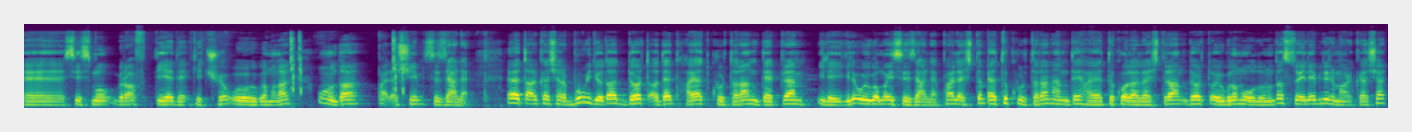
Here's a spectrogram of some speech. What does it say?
e, sismograf diye de geçiyor o uygulamalar. Onu da paylaşayım sizlerle. Evet arkadaşlar bu videoda 4 adet hayat kurtaran deprem ile ilgili uygulamayı sizlerle paylaştım. Hayatı kurtaran hem de hayatı kolaylaştıran 4 uygulama olduğunu da söyleyebilirim arkadaşlar.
